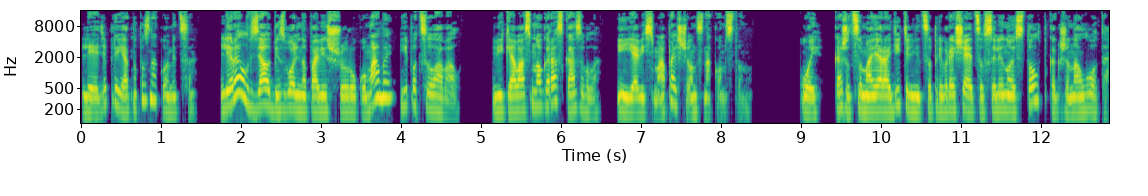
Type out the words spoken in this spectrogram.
«Леди, приятно познакомиться». Лирел взял безвольно повисшую руку мамы и поцеловал. Вики о вас много рассказывала, и я весьма польщен знакомством. Ой, кажется, моя родительница превращается в соляной столб, как жена Лота.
